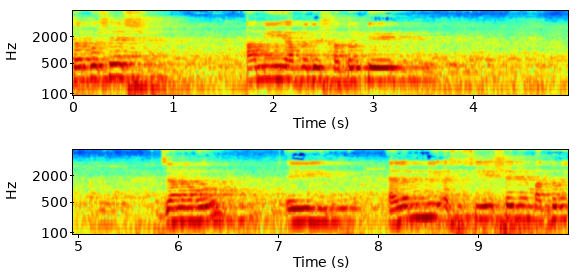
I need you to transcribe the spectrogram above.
সর্বশেষ আমি আপনাদের সকলকে জানাব, এই অ্যালামনি অ্যাসোসিয়েশনের মাধ্যমে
